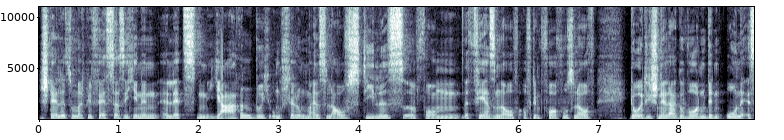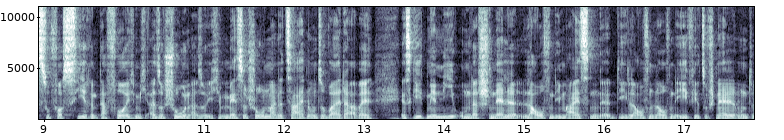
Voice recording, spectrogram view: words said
stelle zum Beispiel fest, dass ich in den letzten Jahren durch Umstellung meines Laufstiles vom Fersenlauf auf den Vorfußlauf deutlich schneller geworden bin, ohne es zu forcieren. Da freue ich mich also schon. Also ich messe schon meine Zeiten und so weiter, aber es geht mir nie um das schnelle Laufen. Die meisten, die laufen, laufen eh viel zu schnell. Und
